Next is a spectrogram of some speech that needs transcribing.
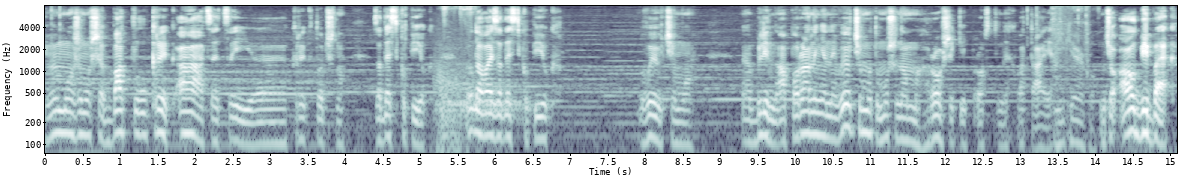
І ми можемо ще Battle Крик. А, це цей е, крик точно. За 10 копійок. Ну, давай за 10 копійок вивчимо. Е, Блін, а поранення не вивчимо, тому що нам грошиків просто не вистачає. Нічого, I'll be back.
